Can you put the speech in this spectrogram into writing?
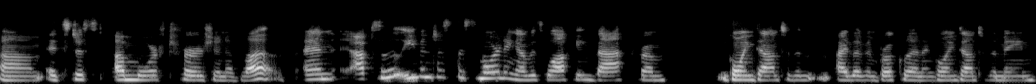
Um, it's just a morphed version of love. And absolutely, even just this morning, I was walking back from going down to the, I live in Brooklyn and going down to the main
